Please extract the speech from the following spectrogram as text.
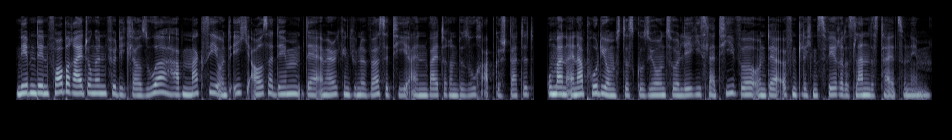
Neben den Vorbereitungen für die Klausur haben Maxi und ich außerdem der American University einen weiteren Besuch abgestattet, um an einer Podiumsdiskussion zur Legislative und der öffentlichen Sphäre des Landes teilzunehmen.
